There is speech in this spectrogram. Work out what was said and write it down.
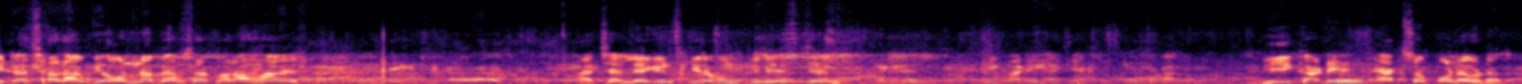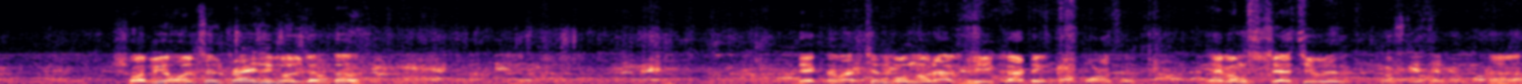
এটা ছাড়াও কি অন্য ব্যবসা করা হয়? হ্যাঁ আচ্ছা লেগিংস কীরকম কী বেচছেন? টাকা। ভি কাটিং একশো পনেরো টাকা। সবই হোলসেল প্রাইসই বলছেন তো? দেখতে পাচ্ছেন বন্ধুরা ভি কাটিং এবং স্ট্রেচেবল হ্যাঁ।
